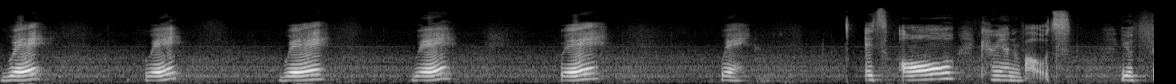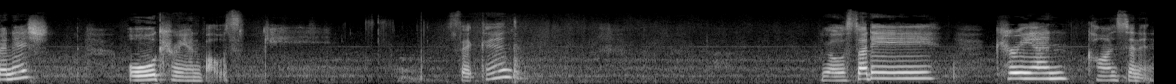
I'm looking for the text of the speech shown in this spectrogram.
왜, 왜, 왜, 왜, 왜, 왜. It's all Korean vowels. You finish all Korean vowels. Okay. Second, we'll study Korean consonant.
